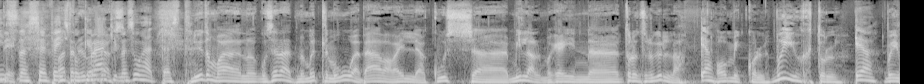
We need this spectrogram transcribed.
Instasse, Facebooki räägime suhetest. nüüd on vaja nagu seda, et me mõtleme uue päeva välja, kus, millal ma käin, tulen sulle külla. hommikul või õhtul. või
